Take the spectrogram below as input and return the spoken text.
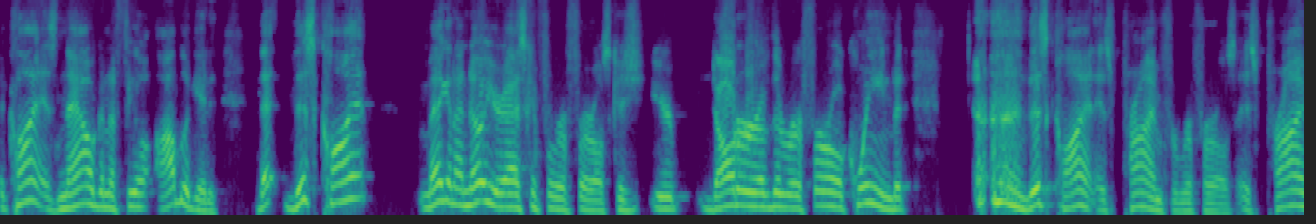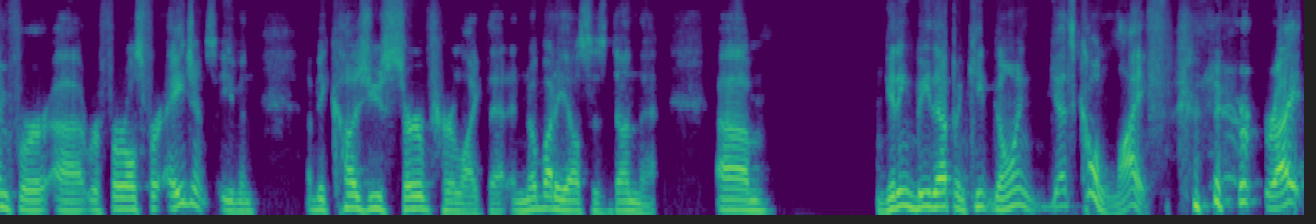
The client is now going to feel obligated. That this client, Megan, I know you're asking for referrals because you're daughter of the referral queen, but this client is prime for referrals is prime for uh, referrals for agents even because you served her like that and nobody else has done that um, getting beat up and keep going that's called life right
